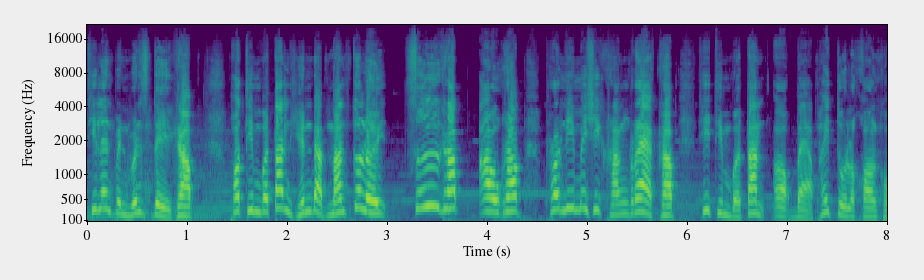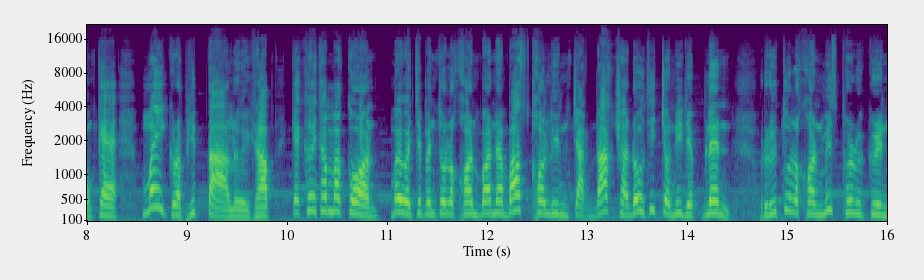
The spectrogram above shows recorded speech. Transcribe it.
ที่เล่นเป็นเวนส์เดย์ครับ พอทิมเบอร์ตันเห็นแบบนั้นก็เลย ซื้อครับเอาครับ เพราะนี่ไม่ใช่ครั้งแรกครับ ที่ทิมเบอร์ตันออกแบบให้ตัวละครของแกไม่กระพริบตาเลยครับ แกเคยทำมาก่อน ไม่ว่าจะเป็นตัวละครบานาบัสคอลินจากดักชาร์โดที่จอห์นนี่เดบเล่น หรือตัวละครมิสเพริกริน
